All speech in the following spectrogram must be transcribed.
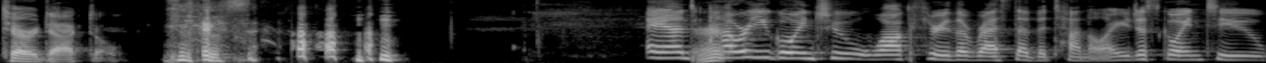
pterodactyl. And All right. how are you going to walk through the rest of the tunnel? Are you just going to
